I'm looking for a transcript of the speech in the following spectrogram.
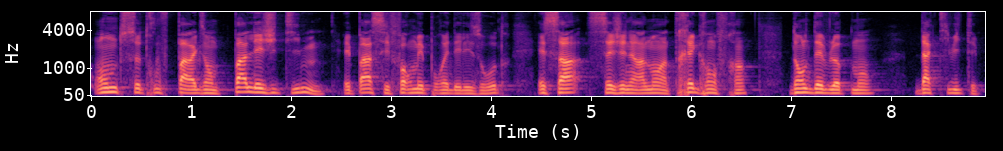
on ne se trouve par exemple pas légitime et pas assez formé pour aider les autres. Et ça, c'est généralement un très grand frein dans le développement d'activité.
